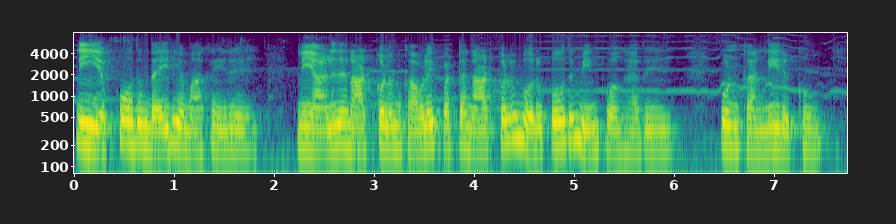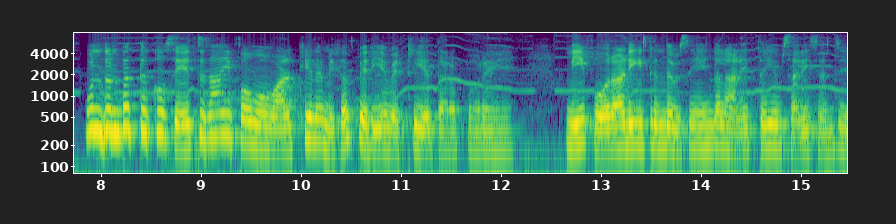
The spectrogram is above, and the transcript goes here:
நீ எப்போதும் தைரியமாக இரு. நீ அழுத நாட்களும் கவலைப்பட்ட நாட்களும் ஒருபோதும் வீண் போகாது. உன் கண்ணீருக்கும் உன் துன்பத்துக்கும் சேர்த்து தான் இப்போ உன் வாழ்க்கையில் மிகப்பெரிய வெற்றியை தரப்போகிறேன் நீ போராடிக்கிட்டு இருந்த விஷயங்கள் அனைத்தையும் சரி செஞ்சு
